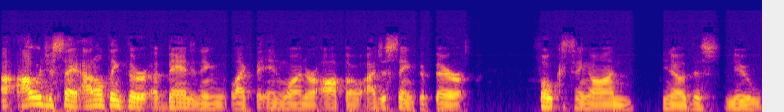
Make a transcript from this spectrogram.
I, I would just say I don't think they're abandoning like the N1 or Oppo. I just think that they're focusing on you know this new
